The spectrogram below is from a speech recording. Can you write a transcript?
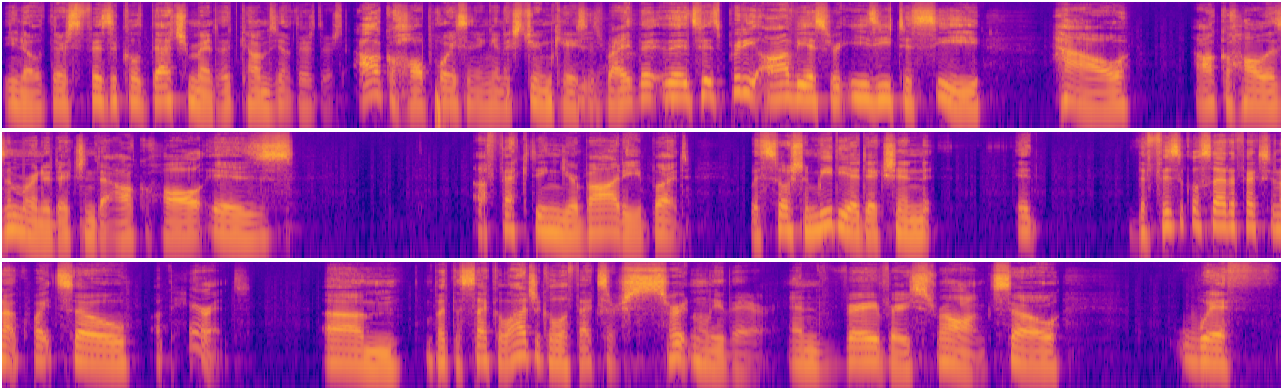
you know there's physical detriment that comes. You know, there's there's alcohol poisoning in extreme cases, right? It's it's pretty obvious or easy to see how alcoholism or an addiction to alcohol is affecting your body. But with social media addiction, the physical side effects are not quite so apparent. Um, but the psychological effects are certainly there and very, very strong. So, with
